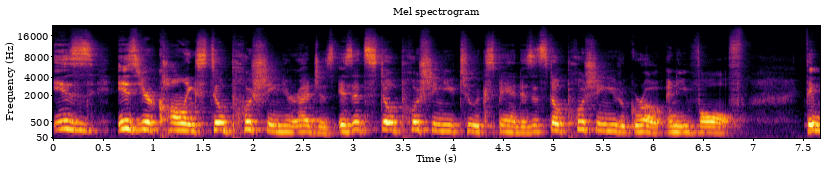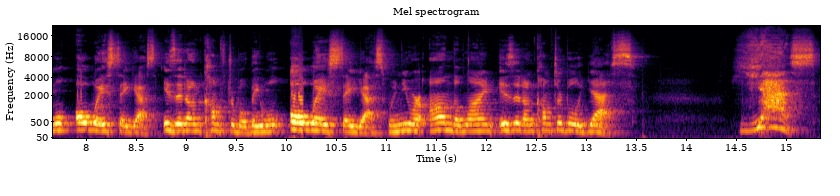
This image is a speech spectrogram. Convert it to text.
Is is your calling still pushing your edges? Is it still pushing you to expand? Is it still pushing you to grow and evolve? They will always say yes. Is it uncomfortable? They will always say yes. When you are on the line, is it uncomfortable? Yes. Yes.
